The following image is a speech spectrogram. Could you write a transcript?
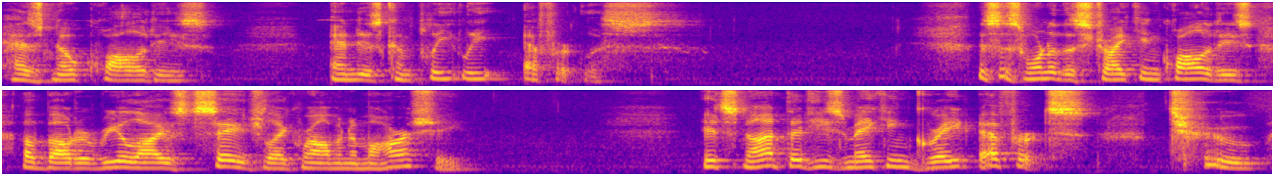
has no qualities, and is completely effortless. This is one of the striking qualities about a realized sage like Ramana Maharshi. It's not that he's making great efforts to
